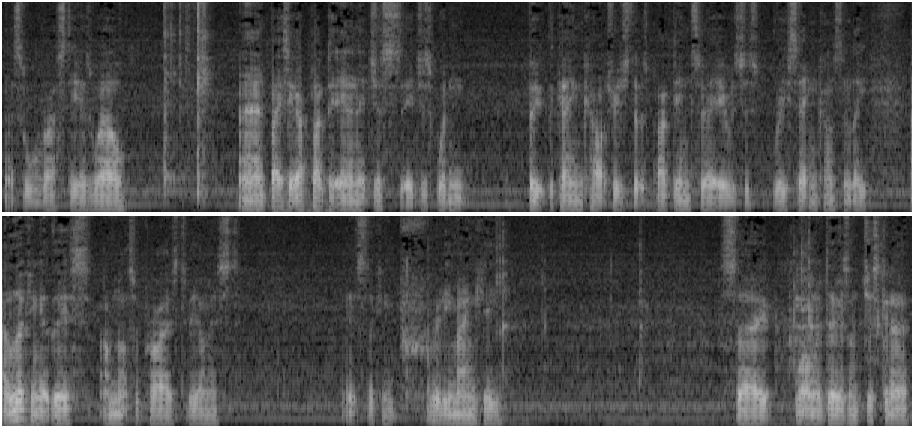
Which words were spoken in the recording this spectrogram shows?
that's all rusty as well. And basically I plugged it in and it just it just wouldn't boot the game cartridge that was plugged into it. It was just resetting constantly. And looking at this I'm not surprised to be honest. It's looking pretty manky. So what I'm going to do is I'm just going to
